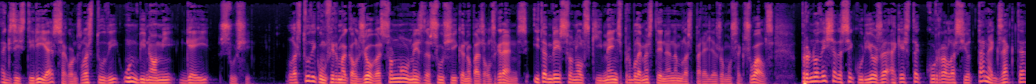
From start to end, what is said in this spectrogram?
Existiria, segons l'estudi, un binomi gay-sushi. L'estudi confirma que els joves són molt més de sushi que no pas els grans i també són els qui menys problemes tenen amb les parelles homosexuals. Però no deixa de ser curiosa aquesta correlació tan exacta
